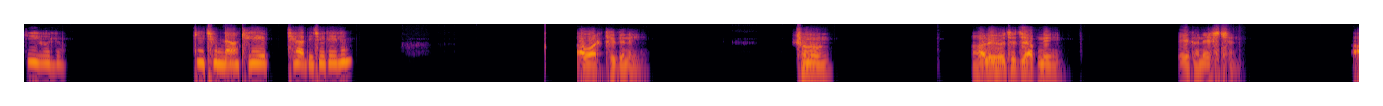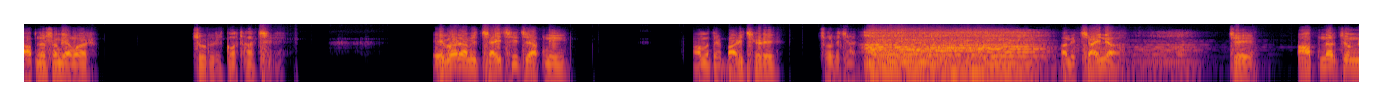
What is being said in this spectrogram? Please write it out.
কি হলো? কিছু না খেয়ে ছাদে চলে এলেন? আমার খিদে নেই। শুনুন, ভালোই হয়েছে যে আপনি এখানে এসেছেন। আপনার সঙ্গে আমার জরুরি কথা আছে। এবার আমি চাইছি যে আপনি আমাদের বাড়ি ছেড়ে চলে যান। আমি চাই না যে আপনার জন্য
